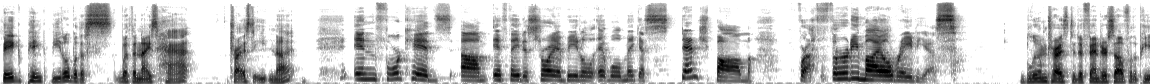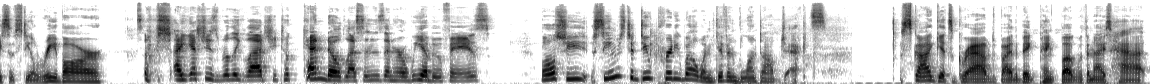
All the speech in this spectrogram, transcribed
big pink beetle with a with a nice hat tries to eat nut. In Four Kids, um, if they destroy a beetle, it will make a stench bomb for a 30 mile radius. Bloom tries to defend herself with a piece of steel rebar. So I guess she's really glad she took kendo lessons in her weeaboo phase. Well, she seems to do pretty well when given blunt objects. Sky gets grabbed by the big pink bug with a nice hat.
